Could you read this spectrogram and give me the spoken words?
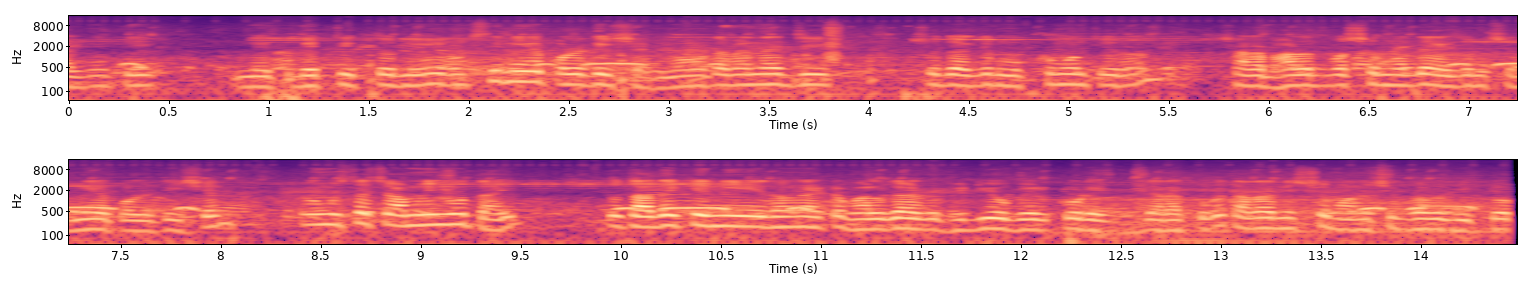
রাজনীতি নেতৃত্ব নিয়ে এবং সিনিয়র পলিটিশিয়ান মমতা ব্যানার্জি শুধু একজন মুখ্যমন্ত্রী নন, সারা ভারতবর্ষের মধ্যে একজন সিনিয়র পলিটিশিয়ান এবং মিস্টার চামলিংও তাই। তো তাদেরকে নিয়ে এই ধরনের একটা ভালগার ভিডিও বের করে যারা করবে, তারা নিশ্চয়ই মানসিকভাবে বিক-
